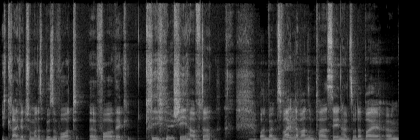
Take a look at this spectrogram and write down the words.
ich greife jetzt schon mal das böse Wort äh, vorweg, klischeehafter. Und beim zweiten, mhm. da waren so ein paar Szenen halt so dabei, ähm,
